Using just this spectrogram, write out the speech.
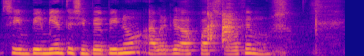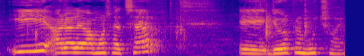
sin pimiento y sin pepino, a ver qué gazpacho hacemos. Y ahora le vamos a echar, eh, yo creo que mucho, ¿eh?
